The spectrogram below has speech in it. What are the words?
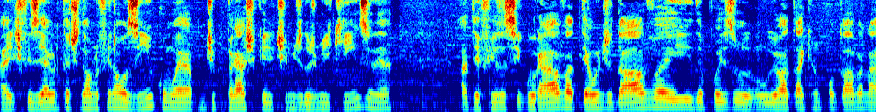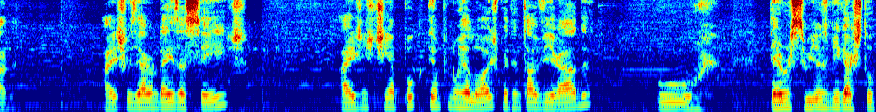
Aí eles fizeram um touchdown no finalzinho, como é de praxe aquele time de 2015, né? A defesa segurava até onde dava e depois o, o ataque não pontuava nada. Aí eles fizeram 10 a 6 Aí a gente tinha pouco tempo no relógio para tentar a virada. O Terrence Williams me gastou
